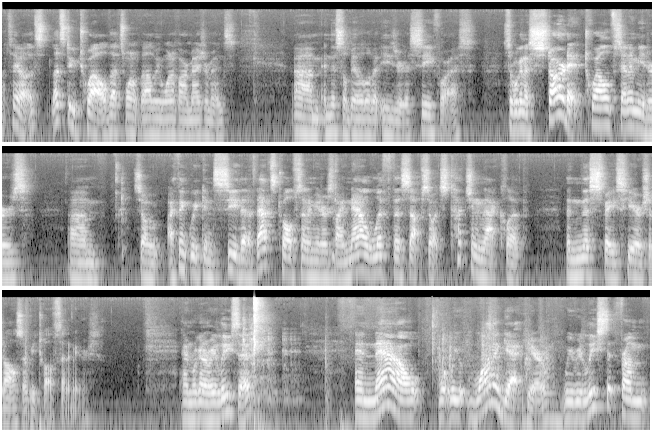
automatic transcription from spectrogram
I'll tell you what, let's, let's do 12. That's one, that'll be one of our measurements. Um, and this will be a little bit easier to see for us. So we're going to start at 12 centimeters. Um, so I think we can see that if that's 12 centimeters, if I now lift this up so it's touching that clip, then this space here should also be 12 centimeters. And we're going to release it. And now what we want to get here, we released it from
